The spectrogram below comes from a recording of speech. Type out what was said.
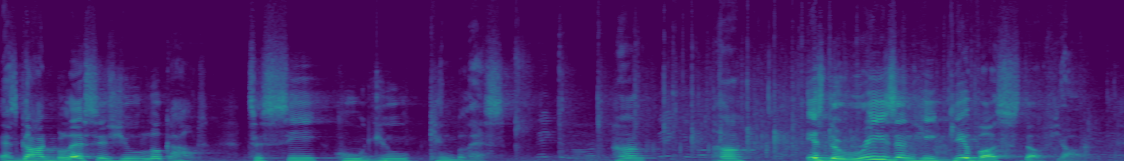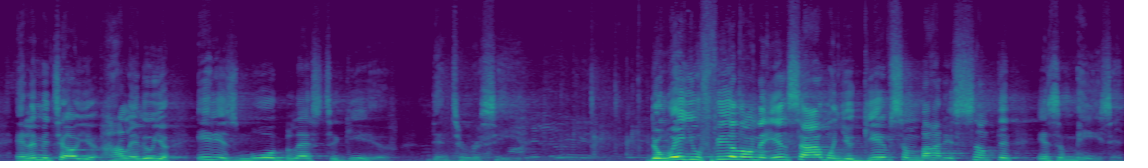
As God blesses you, look out to see who you can bless. Huh? Huh? It's the reason he give us stuff, y'all. And let me tell you, hallelujah, it is more blessed to give than to receive. The way you feel on the inside when you give somebody something is amazing.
